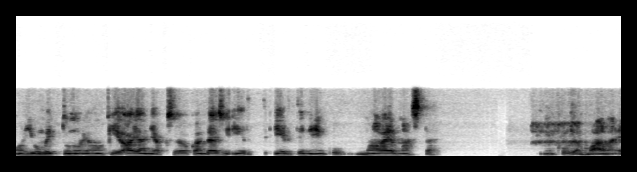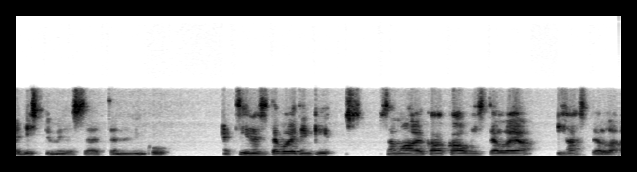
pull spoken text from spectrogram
on jumittunut johonkin ajanjaksoon, joka on täysin irti, irti niin kuin maailmasta niin kuin ja maailman edistymisessä, että, ne niin kuin, että siinä sitä voi jotenkin samaan aikaan kauhistella ja ihastella,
